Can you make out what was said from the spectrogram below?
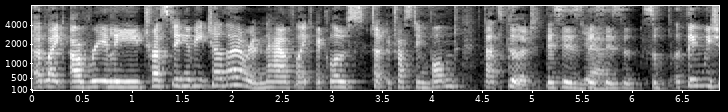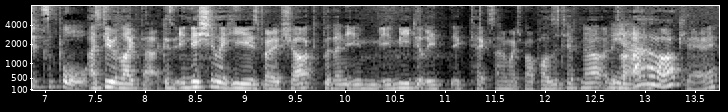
are like are really trusting of each other and have like a close, t- trusting bond. That's good. This is Yeah. this is a, a thing we should support. I do like that because initially he is very shocked, but then im- immediately it takes on a much more positive note, and he's Yeah. like, "Oh, okay,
